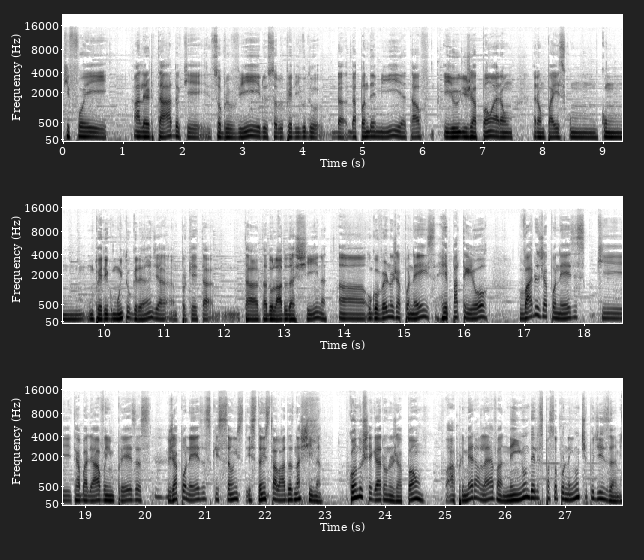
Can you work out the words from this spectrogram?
que foi alertado que sobre o vírus, sobre o perigo do, da, da pandemia e tal, e o, e o Japão era um era um país com, com um perigo muito grande, porque tá, tá, tá do lado da China. Ah, o governo japonês repatriou vários japoneses que trabalhavam em empresas japonesas que são, estão instaladas na China. Quando chegaram no Japão, a primeira leva, nenhum deles passou por nenhum tipo de exame.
